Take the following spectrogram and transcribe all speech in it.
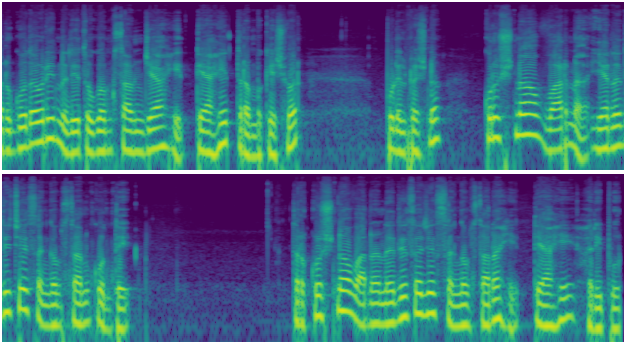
तर गोदावरी नदीचं उगमस्थान जे आहे ते आहे त्र्यंबकेश्वर. पुढील प्रश्न कृष्णा वारणा या नदीचे संगमस्थान कोणते? तर कृष्णा वारणा नदीचं जे संगमस्थान आहे ते आहे हरिपूर.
